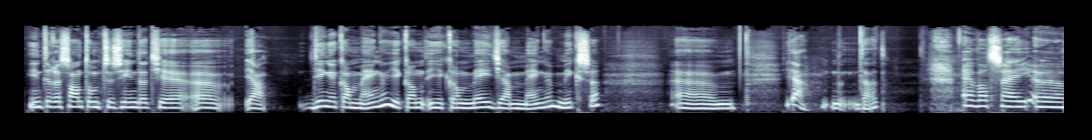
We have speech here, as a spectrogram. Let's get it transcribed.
interessant om te zien dat je uh, ja, dingen kan mengen. Je kan, je kan media mengen, mixen. Um, ja, dat. En wat zij, uh,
